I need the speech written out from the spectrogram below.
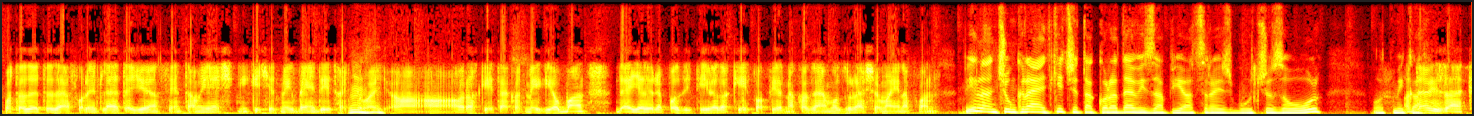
ott az 5000 forint lehet egy olyan szint, ami egy kicsit még beindíthatja uh-huh. vagy a, a, a rakétákat még jobban, de egyelőre pozitív ez a két papírnak az elmozdulása mai napon. Pillancsunk rá egy kicsit akkor a devizapiacra is búcsúzóul. Ott mik a, a devizák,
